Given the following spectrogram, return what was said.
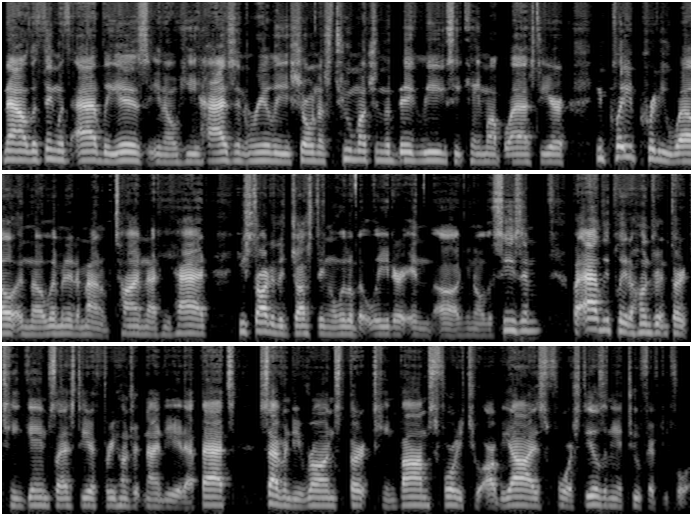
Now, the thing with Adley is, you know, he hasn't really shown us too much in the big leagues. He came up last year. He played pretty well in the limited amount of time that he had. He started adjusting a little bit later in, uh, you know, the season. But Adley played 113 games last year, 398 at bats, 70 runs, 13 bombs, 42 RBIs, four steals, and he had 254.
